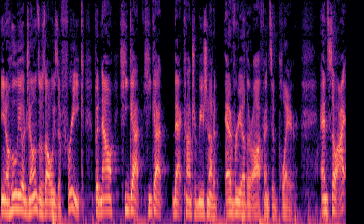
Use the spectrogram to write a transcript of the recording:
You know, Julio Jones was always a freak, but now he got he got that contribution out of every other offensive player. And so I,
